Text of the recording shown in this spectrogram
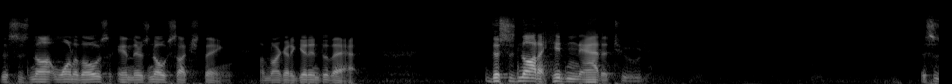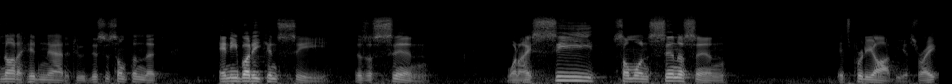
This is not one of those, and there's no such thing. I'm not going to get into that. This is not a hidden attitude. This is not a hidden attitude. This is something that anybody can see. There's a sin. When I see someone sin a sin, it's pretty obvious, right?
